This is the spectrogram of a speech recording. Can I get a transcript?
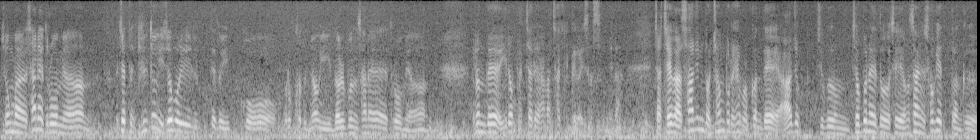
정말 산에 들어오면 어쨌든 길도 잊어버릴 때도 있고 그렇거든요. 이 넓은 산에 들어오면. 그런데 이런 밭자리를 하나 찾을 때가 있었습니다. 자, 제가 사진도 첨부를 해볼 건데 아주 지금 저번에도 제 영상에 소개했던 그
